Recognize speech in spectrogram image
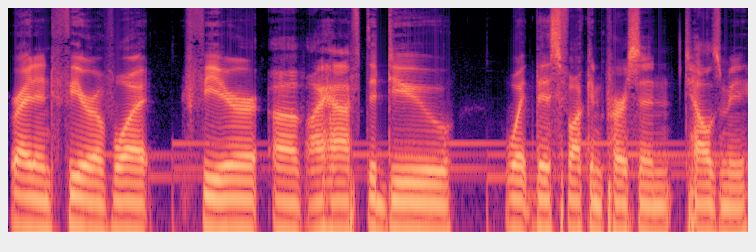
Right, in fear of what? Fear of I have to do what this fucking person tells me.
